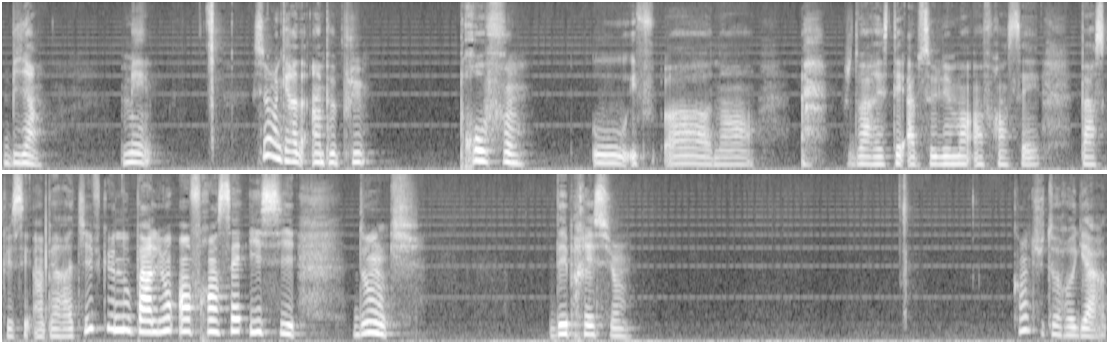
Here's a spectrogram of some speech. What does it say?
bien. Mais si on regarde un peu plus profond oh non, je dois rester absolument en français parce que c'est impératif que nous parlions en français ici. Donc, dépression. Quand tu te regardes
